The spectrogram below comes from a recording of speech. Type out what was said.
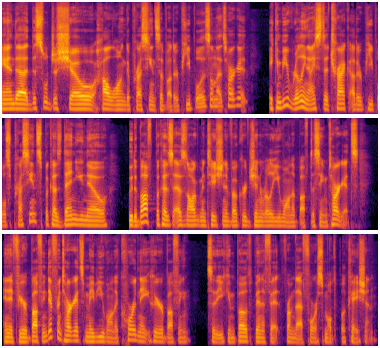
And uh, this will just show how long the prescience of other people is on that target. It can be really nice to track other people's prescience because then you know who to buff because as an augmentation Evoker, generally you want to buff the same targets. And if you're buffing different targets, maybe you want to coordinate who you're buffing so that you can both benefit from that force multiplication.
